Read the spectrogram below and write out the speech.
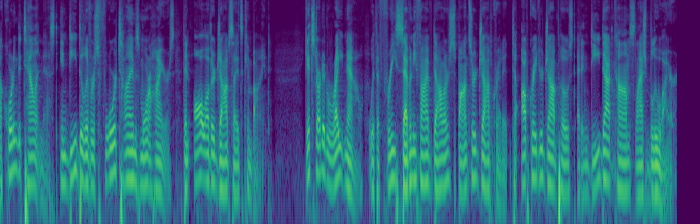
According to Talent Nest, Indeed delivers four times more hires than all other job sites combined. Get started right now with a free $75 sponsored job credit to upgrade your job post at Indeed.com slash BlueWire.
